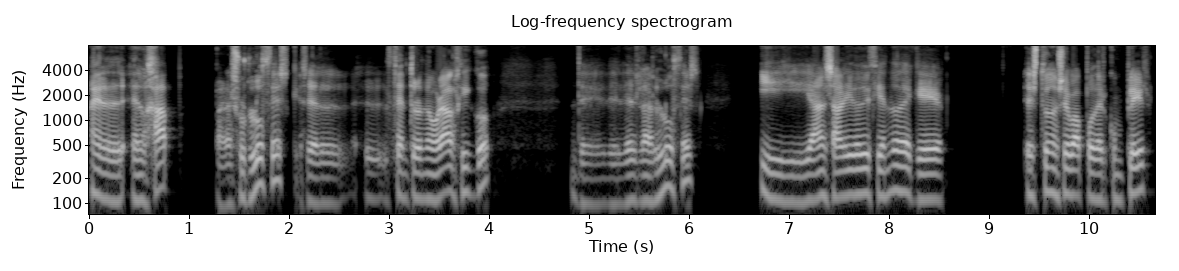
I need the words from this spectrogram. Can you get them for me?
el, el hub para sus luces, que es el, centro neurálgico de las luces y han salido diciendo de que esto no se va a poder cumplir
